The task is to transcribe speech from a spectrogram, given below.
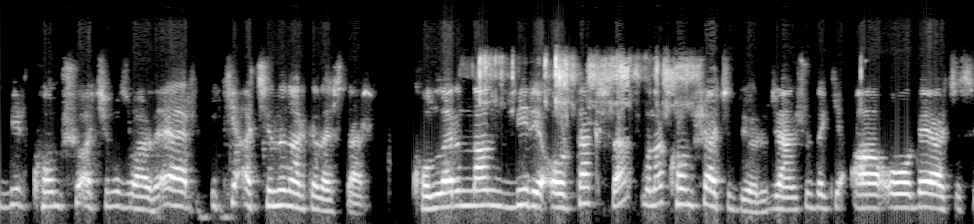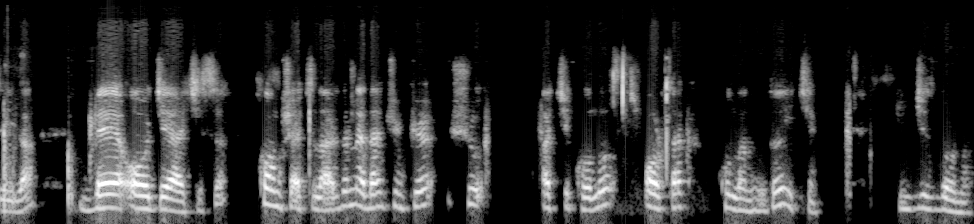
bir komşu açımız vardı. Eğer iki açının arkadaşlar kollarından biri ortaksa buna komşu açı diyoruz. Yani şuradaki AOB açısıyla BOC açısı komşu açılardır. Neden? Çünkü şu açı kolu ortak kullanıldığı için. Şimdi Çizdi onu.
